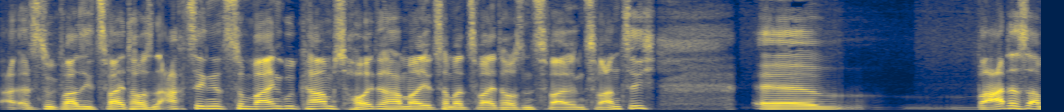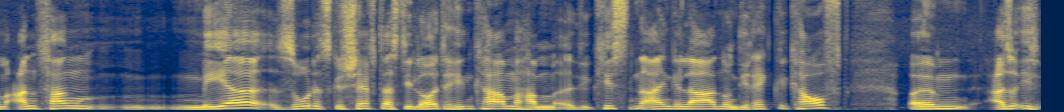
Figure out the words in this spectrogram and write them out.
als du quasi 2018 jetzt zum Weingut kamst, heute haben wir, jetzt haben wir 2022, äh, war das am Anfang mehr so das Geschäft, dass die Leute hinkamen, haben äh, die Kisten eingeladen und direkt gekauft? Ähm, also ich,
